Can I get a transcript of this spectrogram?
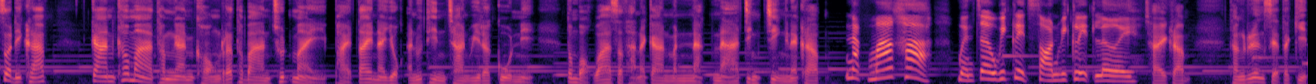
สวัสดีครับ การเข้ามาทำงานของรัฐบาลชุดใหม่ ภายใต้นายกอนุทินชาญวีรกูลนี่ ต้องบอกว่าสถานการณ์มันหนักหนาจริง ๆ นะครับ หนักมากค่ะ เหมือนเจอวิกฤตซ้อนวิกฤตเลย ใช่ครับ ทั้งเรื่องเศรษฐกิจ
